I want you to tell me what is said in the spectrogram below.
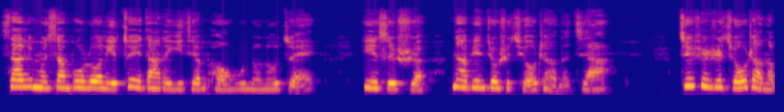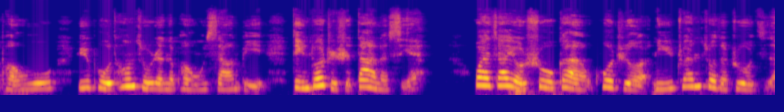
萨利姆向部落里最大的一间棚屋努努嘴，意思是那边就是酋长的家。即使是酋长的棚屋，与普通族人的棚屋相比，顶多只是大了些，外加有树干或者泥砖做的柱子，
